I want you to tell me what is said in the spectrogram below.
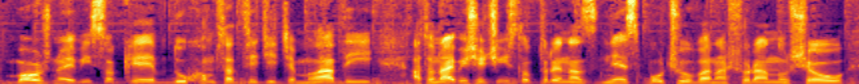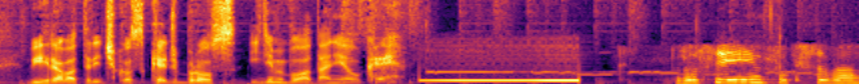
Možno je vysoké, v duchom sa cítite mladý a to najvyššie číslo, ktoré nás dnes počúva našu rannú show, vyhráva tričko Sketch Bros. Ideme volať Danielke. Prosím, Fuxová.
